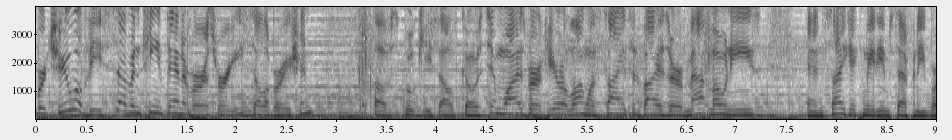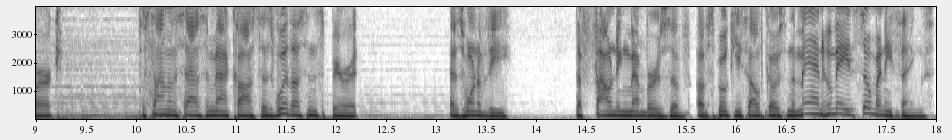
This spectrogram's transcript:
Number two of the 17th anniversary celebration of Spooky South Coast. Tim Weisberg here, along with science advisor Matt Moniz and psychic medium Stephanie Burke. The silent assassin Matt Costa is with us in spirit as one of the the founding members of, of Spooky South Coast and the man who made so many things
